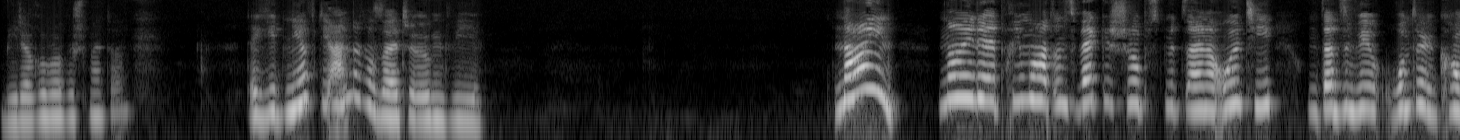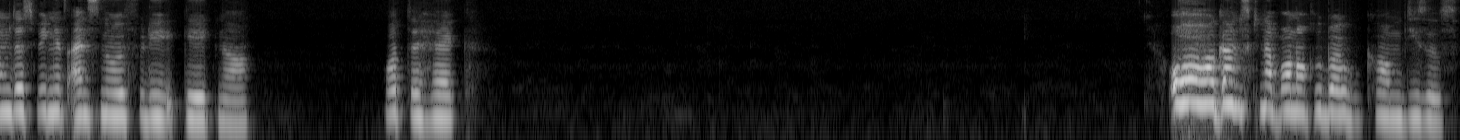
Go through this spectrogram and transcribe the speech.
Wieder rübergeschmettert. Der geht nie auf die andere Seite irgendwie. Nein! Nein, der Primo hat uns weggeschubst mit seiner Ulti. Und dann sind wir runtergekommen. Deswegen jetzt 1-0 für die Gegner. What the heck? Oh, ganz knapp auch noch rübergekommen, dieses.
